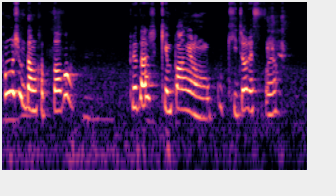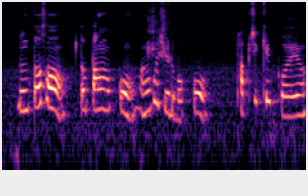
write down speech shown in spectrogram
성심당 갔다가 배달시킨 빵이랑 먹고 기절했어요. 눈 떠서 또 빵 먹고 망고시루 먹고 밥 시킬 거예요.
